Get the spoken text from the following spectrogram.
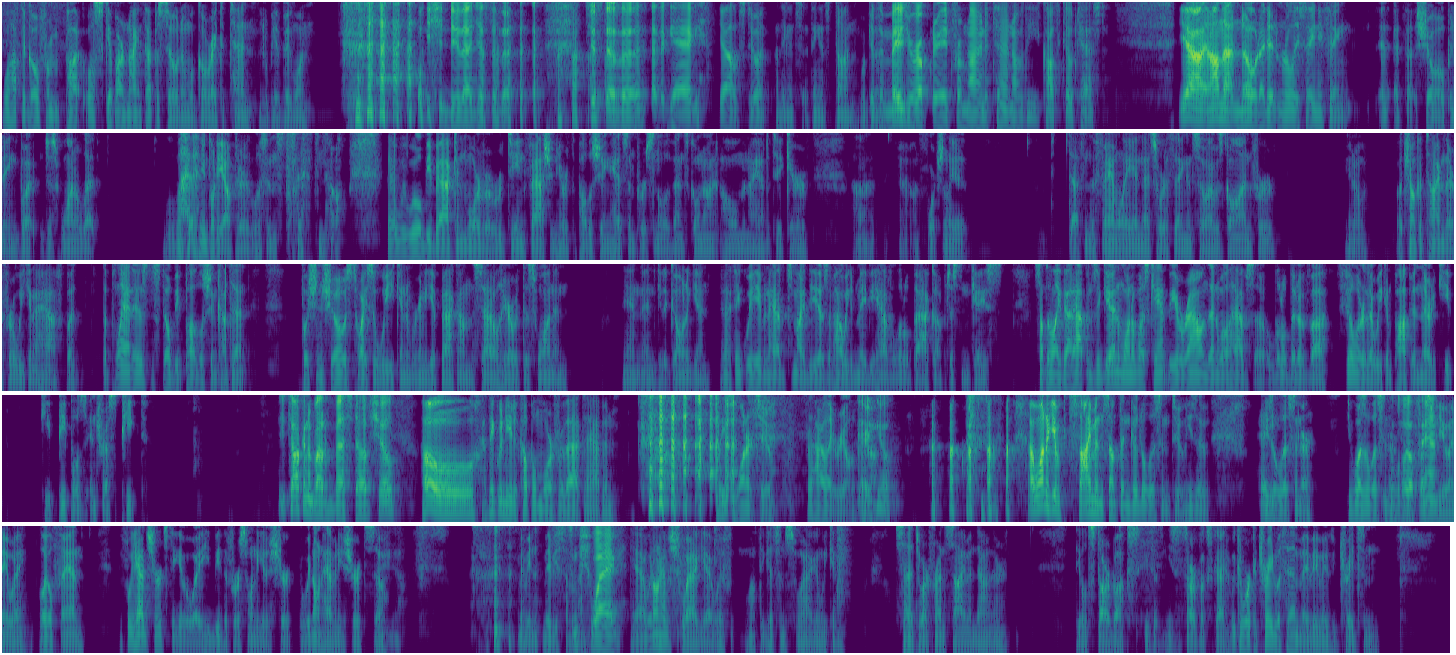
We'll have to go from pot. We'll skip our ninth episode and we'll go right to ten. It'll be a big one. we should do that just as a just as a as a gag. Yeah, let's do it. I think it's I think it's done. We're getting it's a major upgrade from nine to ten of the Coffee Code Cast. Yeah, and on that note, I didn't really say anything at, at the show opening, but just want to let let anybody out there that listens to know that we will be back in more of a routine fashion here at the publishing. I had some personal events going on at home, and I had to take care of, uh, unfortunately, a death in the family and that sort of thing. And so I was gone for, you know, a chunk of time there for a week and a half. But the plan is to still be publishing content, pushing shows twice a week, and we're going to get back on the saddle here with this one and and and get it going again. And I think we even had some ideas of how we could maybe have a little backup just in case something like that happens again. One of us can't be around, then we'll have a little bit of uh, filler that we can pop in there to keep keep people's interest peaked. Are You talking about a best of show? Oh, I think we need a couple more for that to happen. At least one or two for the highlight reel. There you go. I want to give Simon something good to listen to. He's a hey. he's a listener. He was a listener a for the first fan. few anyway. Loyal fan. If we had shirts to give away, he'd be the first one to get a shirt. But we don't have any shirts, so maybe maybe some swag. Yeah, we don't have swag yet. We'll have to get some swag, and we can send it to our friend Simon down there, the old Starbucks. He's a he's a Starbucks guy. We could work a trade with him. Maybe maybe we could trade some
